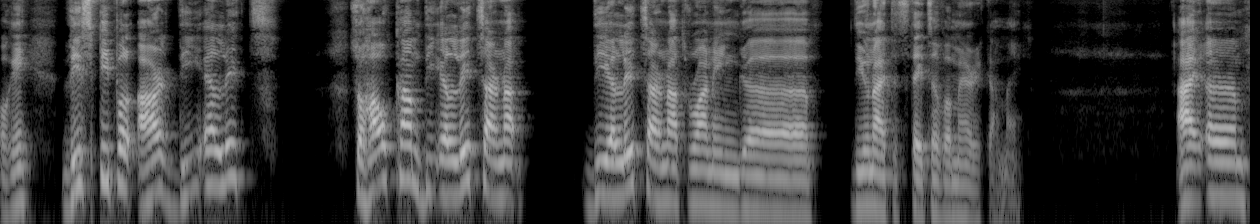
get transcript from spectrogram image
okay, these people are the elites. So how come the elites are not the elites are not running uh, the United States of America, mate? I um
